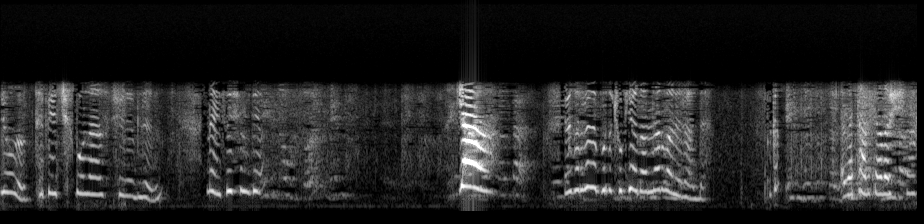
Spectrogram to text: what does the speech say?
bir olur. Tepeye çıkıp oradan çevirebilirdim. Neyse şimdi Ya. Evet arkadaşlar burada çok iyi adamlar var herhalde. Evet arkadaşlar.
